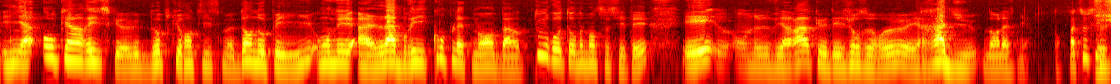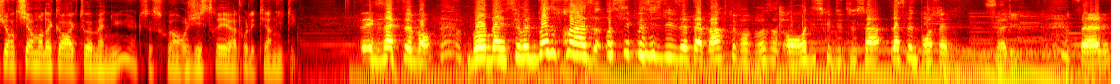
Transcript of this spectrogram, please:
il n'y a aucun risque d'obscurantisme dans nos pays, on est à l'abri complètement d'un tout retournement de société, et on ne verra que des jours heureux et radieux dans l'avenir. Donc pas de soucis. Je suis entièrement d'accord avec toi Manu, que ce soit enregistré pour l'éternité. Exactement. Bon, ben, sur une bonne phrase aussi positive de ta part, je te propose, on rediscute de tout ça la semaine prochaine. Salut. Salut.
